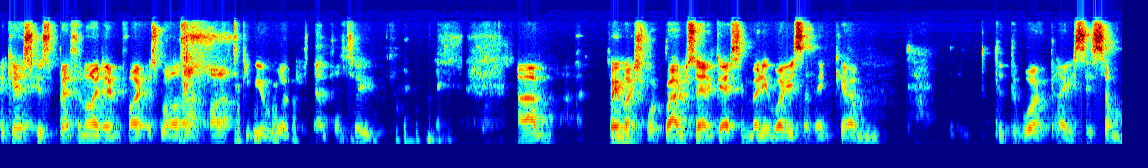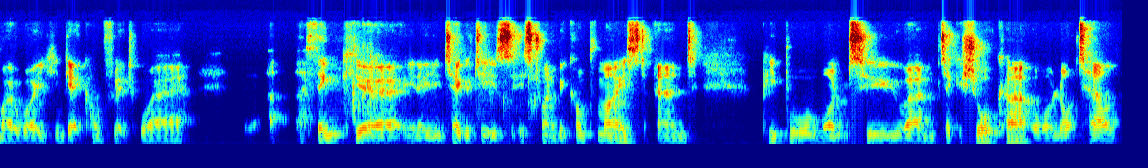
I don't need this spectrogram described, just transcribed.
I guess because Beth and I don't fight as well, I'll, have to give you a work example too. um, very much what Brad was saying, I guess, in many ways, I think um, that the workplace is somewhere where you can get conflict where I think, uh, you know, the integrity is, is trying to be compromised and people want to um, take a shortcut or not tell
